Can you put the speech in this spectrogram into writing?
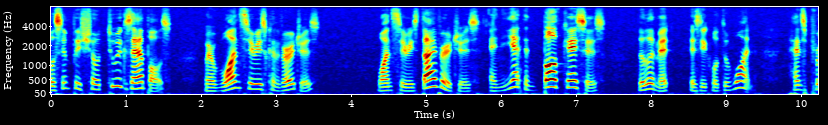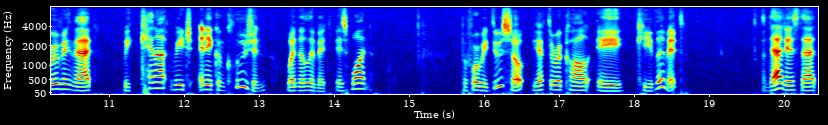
we'll simply show two examples where one series converges, one series diverges, and yet in both cases, the limit is equal to 1, hence proving that we cannot reach any conclusion when the limit is 1. Before we do so, we have to recall a key limit, and that is that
